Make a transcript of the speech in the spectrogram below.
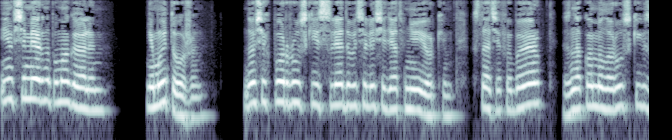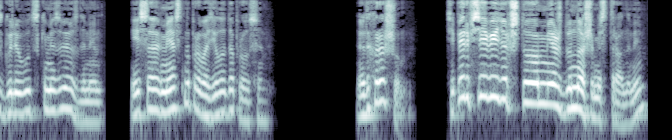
Им всемерно помогали. И мы тоже. До сих пор русские исследователи сидят в Нью-Йорке. Кстати, ФБР знакомила русских с голливудскими звездами и совместно проводила допросы. Это хорошо. Теперь все видят, что между нашими странами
